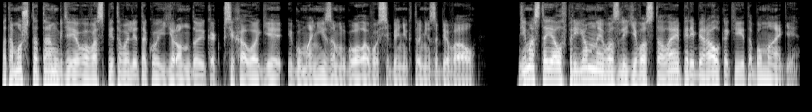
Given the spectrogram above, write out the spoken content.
Потому что там, где его воспитывали такой ерундой, как психология и гуманизм, голову себе никто не забивал. Дима стоял в приемной возле его стола и перебирал какие-то бумаги.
